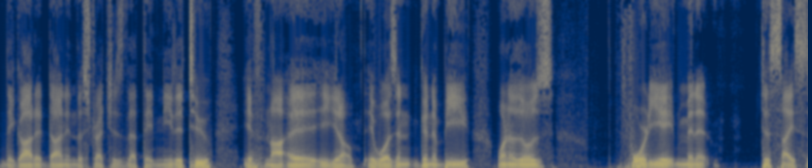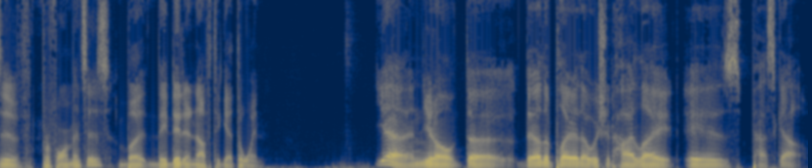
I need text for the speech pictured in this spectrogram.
they got it done in the stretches that they needed to. If not, uh, you know, it wasn't going to be one of those 48 minute decisive performances, but they did enough to get the win. Yeah, and you know the the other player that we should highlight is Pascal.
